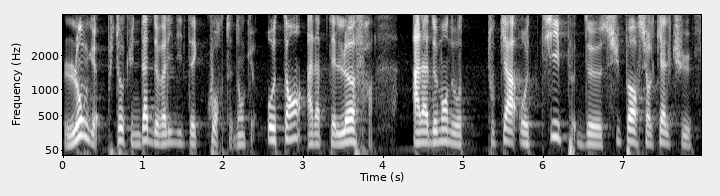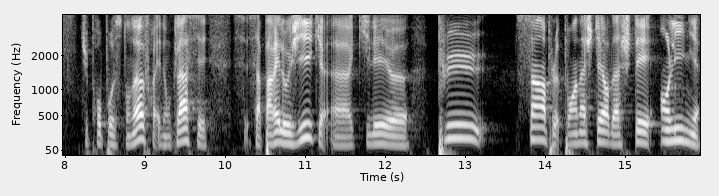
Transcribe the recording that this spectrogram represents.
longue plutôt qu'une date de validité courte. Donc autant adapter l'offre à la demande ou tout cas au type de support sur lequel tu, tu proposes ton offre. Et donc là, c'est, ça paraît logique euh, qu'il est euh, plus simple pour un acheteur d'acheter en ligne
